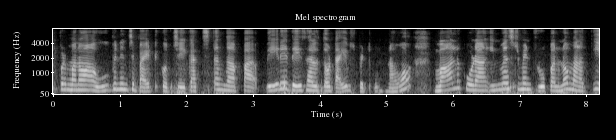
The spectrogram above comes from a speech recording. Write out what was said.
ఇప్పుడు మనం ఆ ఊబి నుంచి బయటకు వచ్చి ఖచ్చితంగా ప వేరే దేశాలతో టైప్స్ పెట్టుకుంటున్నామో వాళ్ళు కూడా ఇన్వెస్ట్మెంట్ రూపంలో మనకి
